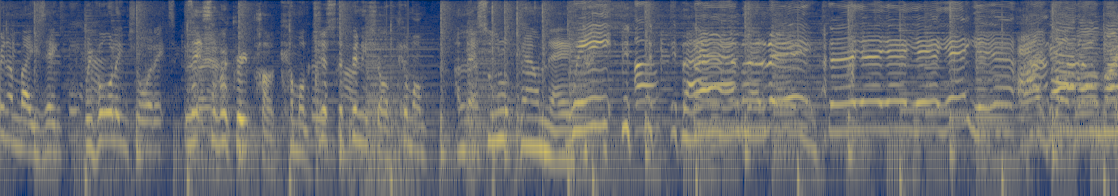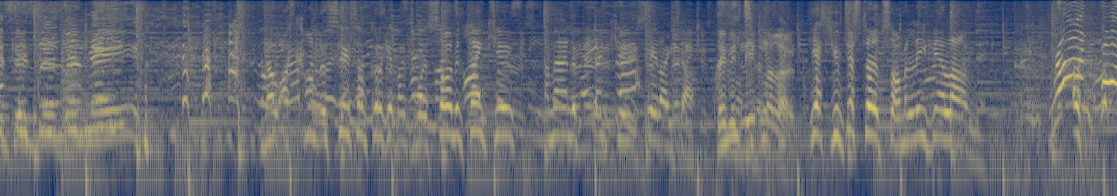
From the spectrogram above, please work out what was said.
been amazing. We've all enjoyed it. Let's have a group hug. Come on, just to finish off. Come on, and let's all look down there. We are family. Yeah, yeah, yeah, yeah, yeah. I got all my sisters and me. No, I can't. No, seriously, I've got to get back to work. Simon, thank you. Amanda, thank you. See you later. David, leave him alone. Yes, you've just heard Simon. Leave me alone. Run!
